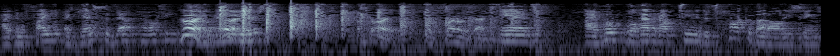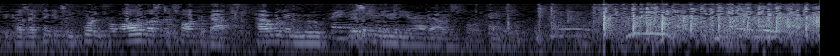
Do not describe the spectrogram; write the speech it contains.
I've been fighting against the death penalty Good, for many good. years. Sorry, let's fight with that. And I hope we'll have an opportunity to talk about all these things because I think it's important for all of us to talk about how we're going to move Thank this David. community and our values forward. Thank you.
